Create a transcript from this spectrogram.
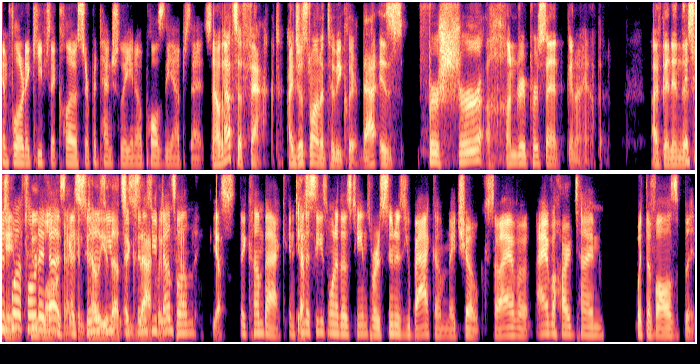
and Florida keeps it close or potentially you know pulls the upset. So Now that's a fact. I just wanted to be clear. That is for sure a hundred percent gonna happen. I've been in this It's just game what too Florida long. does. I As can soon tell as you you- that's as soon as you exactly what's dump 'em, happening. Yes. they come back. And Yes. Tennessee's one of those teams where as soon as you back them, they choke. So I have a I have a hard time with the Vols, but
